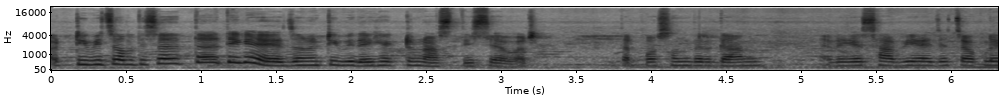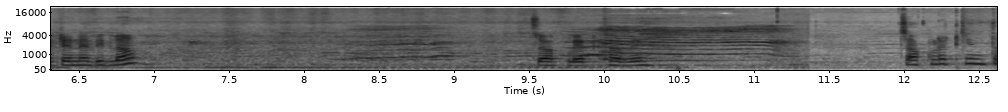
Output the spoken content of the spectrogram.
আর টিভি চলতেছে তার দিকে যেন টিভি দেখে একটু নাচতেছে আবার। তার পছন্দের গান। এদিকে সাবিয়া যে চকলেট এনে দিল। চকলেট খাবে। চকলেট কিন্তু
